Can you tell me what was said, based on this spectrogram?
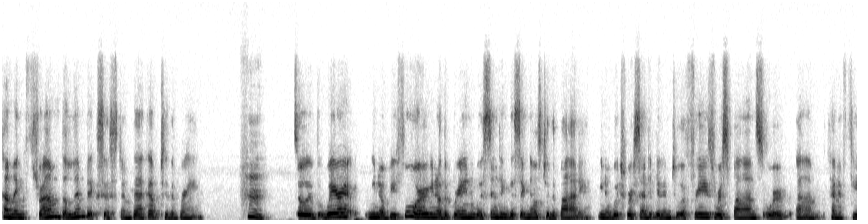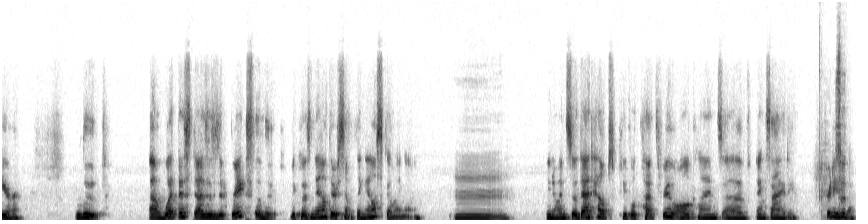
coming from the limbic system back up to the brain. Hmm. So where, you know, before, you know, the brain was sending the signals to the body, you know, which were sending it into a freeze response or um, kind of fear loop. Uh, what this does is it breaks the loop because now there's something else going on. Mm. You know, and so that helps people cut through all kinds of anxiety. Pretty so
